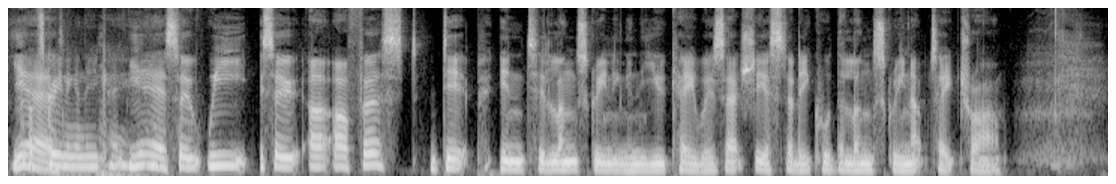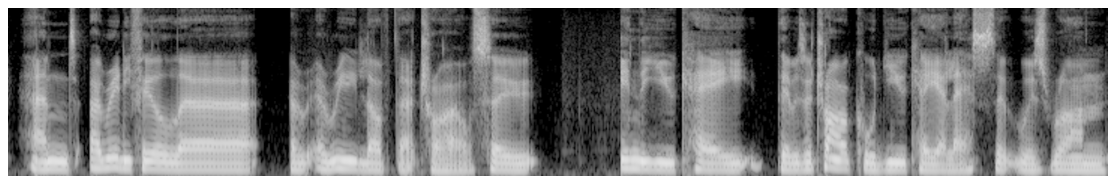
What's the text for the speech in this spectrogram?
yeah. screening in the UK. Yeah, so we so our, our, first dip into lung screening in the UK was actually a study called the Lung Screen Uptake Trial, and I really feel uh, I, I really loved that trial. So in the UK, there was a trial called UKLS that was run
